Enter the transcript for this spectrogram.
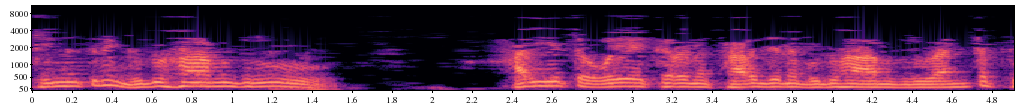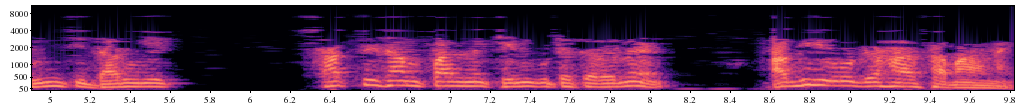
පින්නතුනේ බුදුහාමුදුරුවෝ හරියට ඔය කරන තර්ජන බුදුහාමුදුරුවන්ට පුංචි දරුවෙක් ශක්ති සම්පන්න කෙනෙකුට කරන අභියෝග හා සමානයි.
